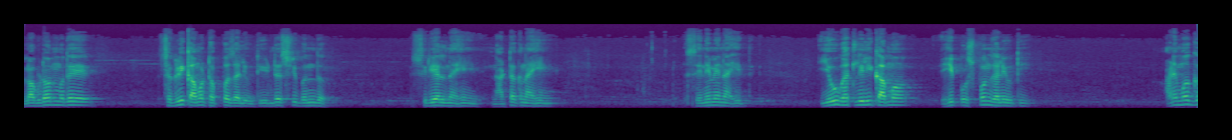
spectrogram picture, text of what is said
लॉकडाऊनमध्ये सगळी कामं ठप्प झाली होती. इंडस्ट्री बंद. सिरियल नाही नाटक नाही सिनेमे नाहीत. येऊ घातलेली कामं ही पोस्टपोन झाली होती. आणि मग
